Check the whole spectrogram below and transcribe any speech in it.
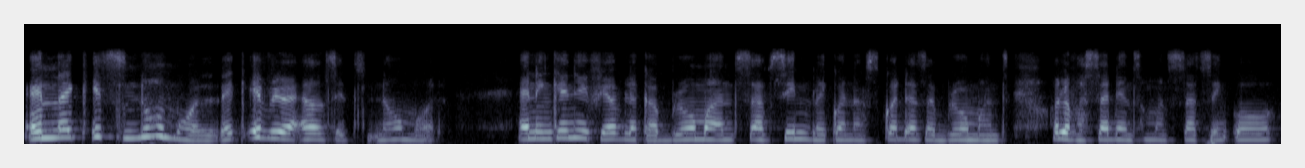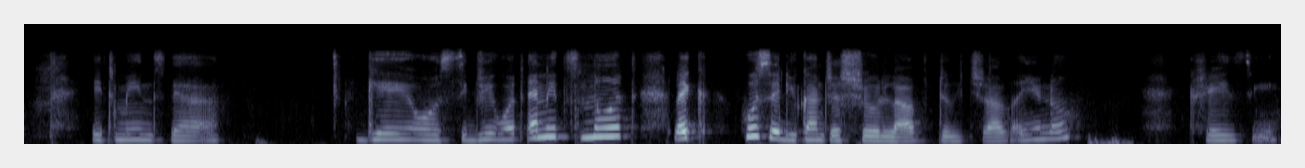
And like, it's normal. Like, everywhere else, it's normal. And in Kenya, if you have like a bromance, I've seen like when a squad does a bromance, all of a sudden someone starts saying, oh, it means they're gay or CG what. And it's not like, who said you can't just show love to each other, you know? Crazy.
